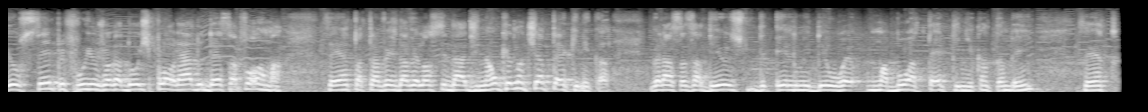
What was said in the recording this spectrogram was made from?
eu sempre fui um jogador explorado dessa forma, certo? Através da velocidade, não que eu não tinha técnica. Graças a Deus, ele me deu uma boa técnica também, certo?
